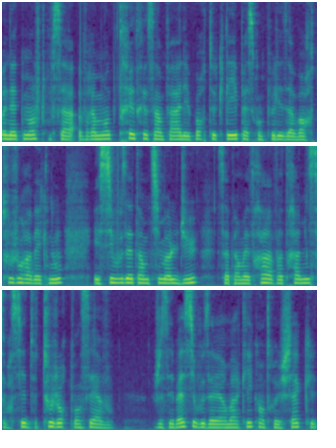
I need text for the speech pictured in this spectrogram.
Honnêtement, je trouve ça vraiment très très sympa les porte-clés parce qu'on peut les avoir toujours avec nous. Et si vous êtes un petit moldu, ça permettra à votre ami sorcier de toujours penser à vous. Je sais pas si vous avez remarqué qu'entre chaque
